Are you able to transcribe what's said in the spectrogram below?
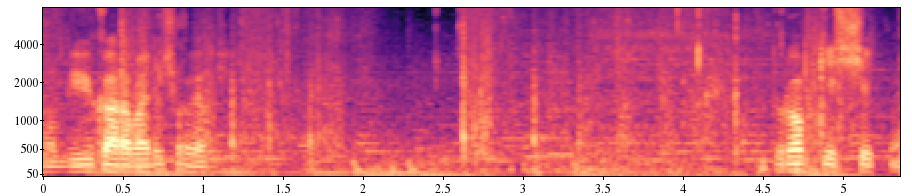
Ama büyük arabayla çok yapıyor. Drop geçecek mi?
